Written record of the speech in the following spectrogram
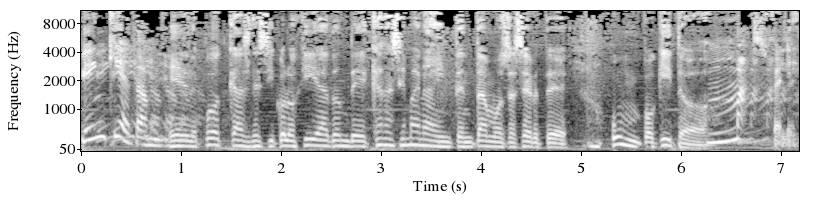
Inquietame. El podcast de psicología donde cada semana intentamos hacerte un poquito... Más feliz.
